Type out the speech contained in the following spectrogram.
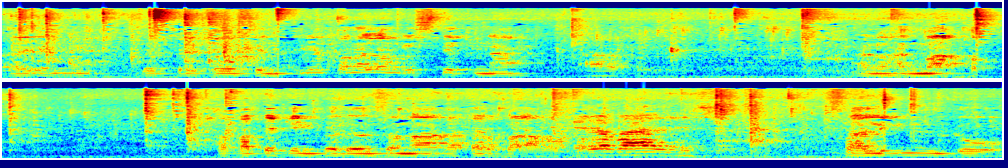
Ayun, the precaution. Yung pangalawang step na, Ah, okay. anuhan mo ako. Papatikin ko doon sa mga katrabaho ko. Kaya balis. Sa linggo.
